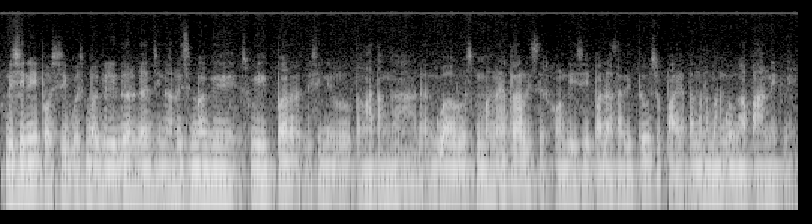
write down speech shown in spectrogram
di sini posisi gue sebagai leader dan Sinari sebagai sweeper di sini lu tengah-tengah dan gue harus menetralisir kondisi pada saat itu supaya teman-teman gue nggak panik nih.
